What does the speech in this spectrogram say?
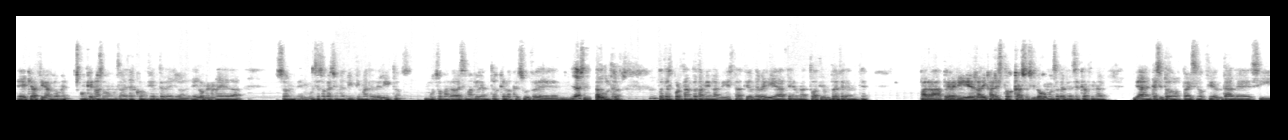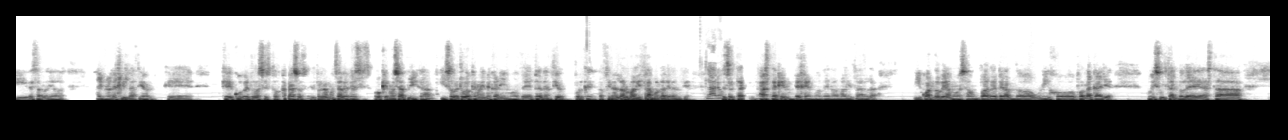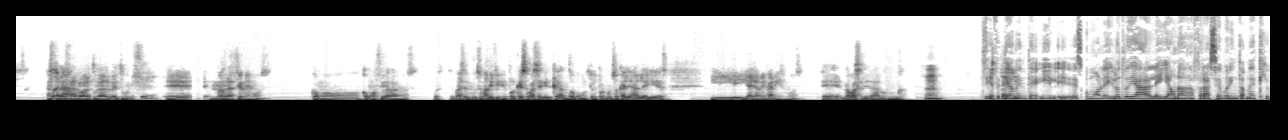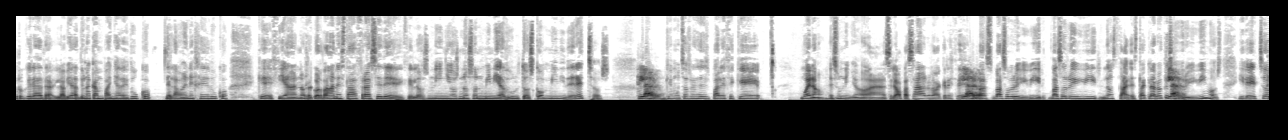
eh, que al final, lo aunque no somos muchas veces conscientes de ello, eh, los menores de edad son en muchas ocasiones víctimas de delitos mucho más graves y más violentos que los que sufren los adultos. Entonces, por tanto, también la Administración debería tener una actuación preferente para prevenir y erradicar estos casos. Y luego muchas veces es que al final, ya en casi todos los países occidentales y desarrollados, hay una legislación que, que cubre todos estos casos. El problema muchas veces es o que no se aplica y sobre todo que no hay mecanismos de prevención, porque al final normalizamos la violencia. Claro. hasta que dejemos de normalizarla y cuando veamos a un padre pegando a un hijo por la calle o insultándole hasta, hasta dejarlo a la altura del betún, eh, no reaccionemos como, como ciudadanos, pues va a ser mucho más difícil porque eso va a seguir quedando oculto y por mucho que haya leyes y, haya mecanismos, eh, no va a salir a la luz nunca. Mm. Sí, efectivamente. Y es como leí el otro día, leía una frase por internet que yo creo que era de, de una campaña de Duco, de la ONG de Duco, que decía, nos recordaban esta frase de que los niños no son mini adultos con mini derechos. Claro. Que muchas veces parece que, bueno, es un niño, ah, se le va a pasar, va a crecer, va, a sobrevivir, va a sobrevivir, ¿no? Está, está claro que sobrevivimos. Y de hecho,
